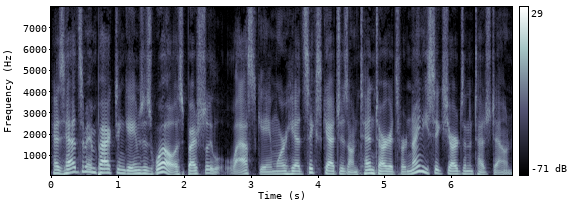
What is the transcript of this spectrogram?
has had some impact in games as well, especially last game where he had six catches on 10 targets for 96 yards and a touchdown.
